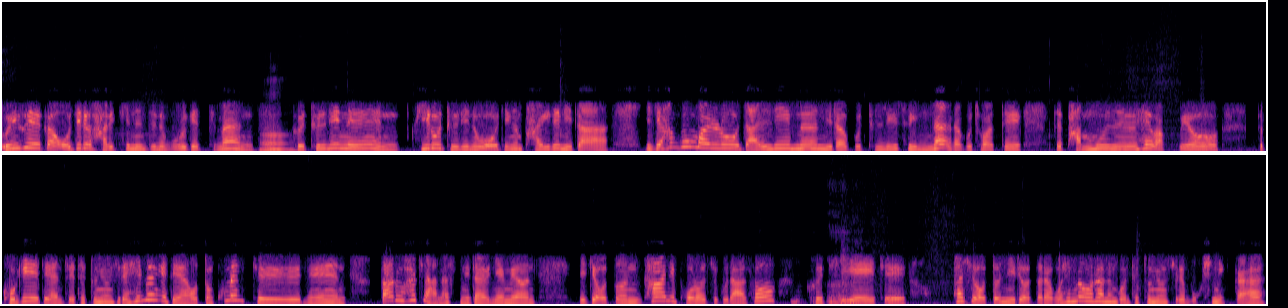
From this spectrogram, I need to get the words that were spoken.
의회가 어디를 가리키는지는 모르겠지만 어. 그 들리는 귀로 들리는 wording은 바이든이다. 이게 한국말로 날리면이라고 들릴 수 있나라고 저한테 이제 반문을 해왔고요. 거기에 대한 이제 대통령실의 해명에 대한 어떤 코멘트는 따로 하지 않았습니다. 왜냐하면 이게 어떤 사안이 벌어지고 나서 그 뒤에 이제 사실 어떤 일이었다라고 해명을 하는 건 대통령실의 몫이니까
